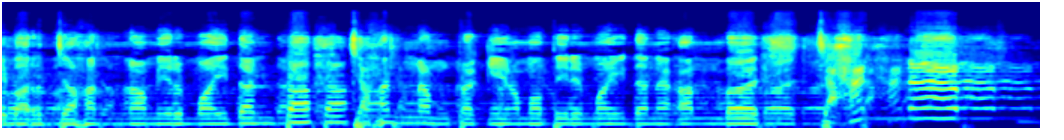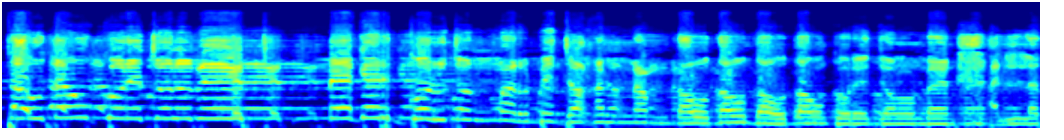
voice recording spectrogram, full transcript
এবার জাহান্নামের ময়দানটা, জাহান্নামটা কিয়ামতের ময়দানে আনবে। জাহান্নাম দাউ দাউ করে চলবে মেঘের গর্জন মারবে করে জ্বলবেন আল্লাহ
